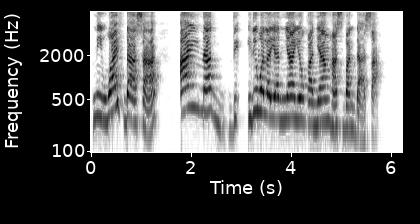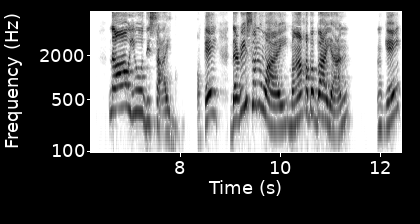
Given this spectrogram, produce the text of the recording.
ni wife Dasa, ay nag, iniwalayan niya yung kanyang husband Dasa. Now you decide. Okay? The reason why, mga kababayan, okay,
